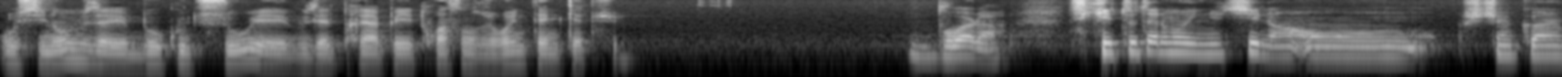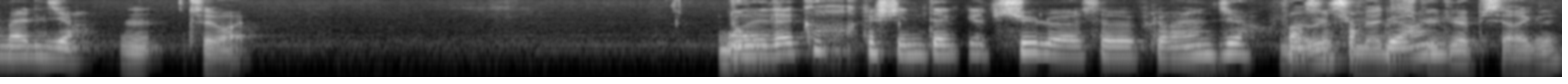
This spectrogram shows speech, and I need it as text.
Ou sinon, vous avez beaucoup de sous et vous êtes prêt à payer 300 euros une time capsule. Voilà, ce qui est totalement inutile. Hein. Je tiens quand même à le dire. Mmh, c'est vrai. On est d'accord qu'acheter une time capsule, ça ne veut plus rien dire. Enfin, bah oui, ça tu m'as dit ce que tu as, puis c'est réglé.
